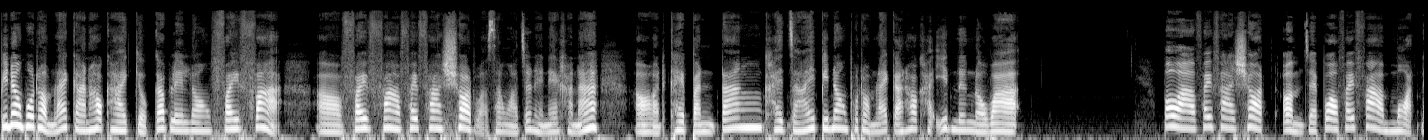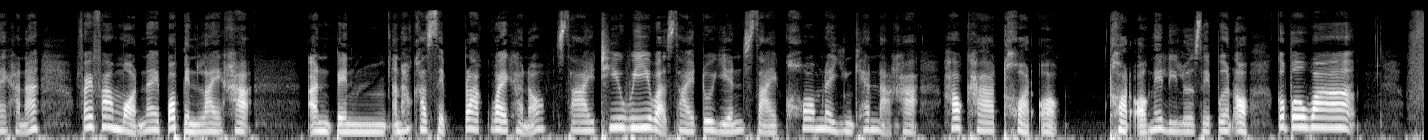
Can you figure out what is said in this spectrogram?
พี่น้องผู้ถมรายการเฮาคายเกี่ยวกับเลยลองไฟฟ้าอ่าไฟฟ้าไฟฟ้าช็อตว่าสังว่าจังไหนแน่ค่ะนะอ่าใครปันตั้งใครใจพี่น้องผู้ถมรายการเฮาคายอีกนึงเนาะว่า เพราะว่าไฟฟ้าช็อตอ่อมใจเพราะว่าไฟฟ้าหมดในค่ะนะไฟฟ้าหมดในป้อเป็นไรค่ะ อันเป็นอันเฮาคาเสพปลักไว้ค่ะเนาะสายทีวีว่าสายตู้เย็นสายคอมในยิงแค่หนาค่ะเฮาคาถอดออกถอดออกในรีเลอเซเปิ้นออกก็เปิ้ว่า ไฟ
